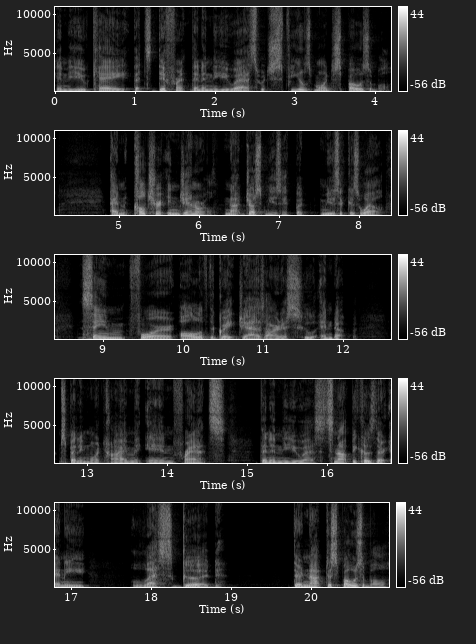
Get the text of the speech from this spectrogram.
in the UK that's different than in the US, which feels more disposable. And culture in general, not just music, but music as well. Same for all of the great jazz artists who end up spending more time in France than in the US. It's not because they're any less good. They're not disposable.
